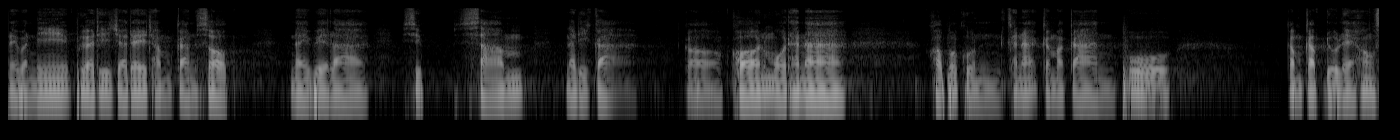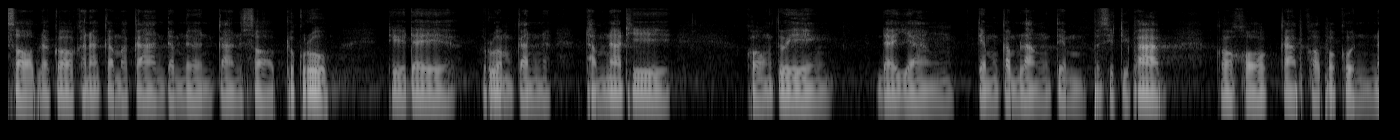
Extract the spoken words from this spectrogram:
ในวันนี้เพื่อที่จะได้ทำการสอบในเวลา 13 นาฬิกา ก็ขออนุโมทนา ขอบพระคุณคณะกรรมการผู้กำกับดูแลห้องสอบ แล้วก็คณะกรรมการดำเนินการสอบทุกรูป ที่ได้ร่วมกันทำหน้าที่ของตัวเองได้อย่างเต็มกำลังเต็มประสิทธิภาพ ก็ขอกราบขอบพระคุณณ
